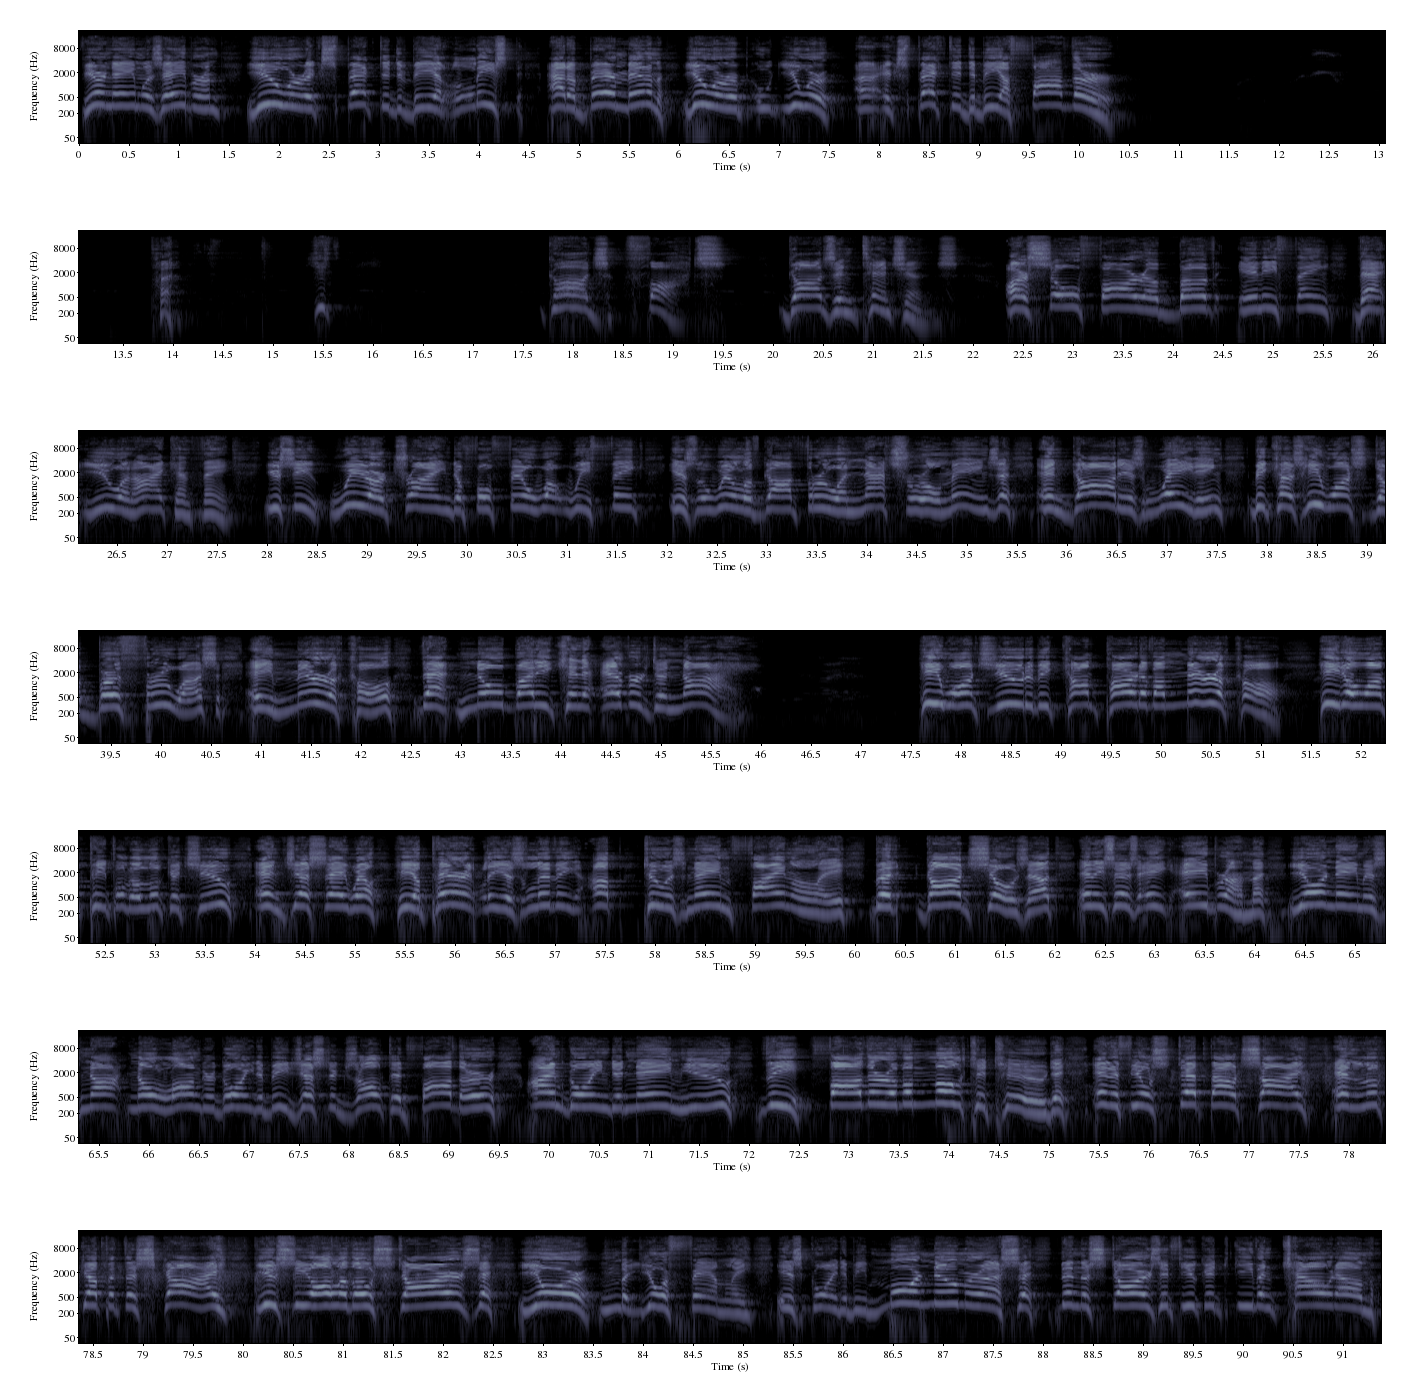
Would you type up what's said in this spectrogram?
If your name was Abram, you were expected to be at least at a bare minimum. You were, you were uh, expected to be a father. you, God's thoughts, God's intentions are so far above anything that you and I can think. You see, we are trying to fulfill what we think is the will of God through a natural means, and God is waiting because He wants to birth through us a miracle that nobody can ever deny. He wants you to become part of a miracle. He don't want people to look at you and just say, well, he apparently is living up to his name finally, but God shows up and he says, Hey, Abram, your name is not no longer going to be just exalted father. I'm going to name you the father of a multitude. And if you'll step outside and look up at the sky, you see all of those stars. Your, your family is going to be more numerous than the stars if you could even count them.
